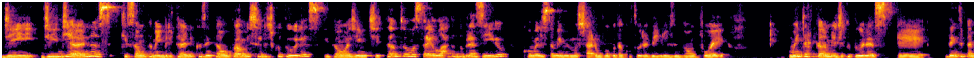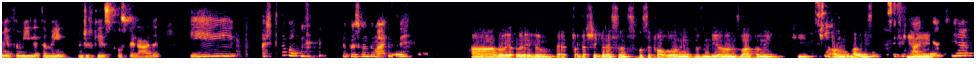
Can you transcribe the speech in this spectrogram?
de, de indianos, que são também britânicos, então foi uma mistura de culturas. Então, a gente, tanto eu mostrei o lado do Brasil, como eles também me mostraram um pouco da cultura deles. Então, foi um intercâmbio de culturas é, dentro da minha família também, onde eu fiquei hospedada. E acho que tá bom. Depois conto mais. Ah, adorei, adorei, viu? É, achei interessante se você falou, né, dos indianos lá também, que estavam no país. Que... Eu, tinha,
